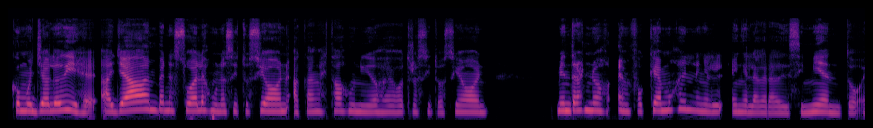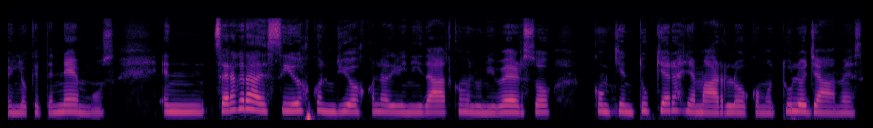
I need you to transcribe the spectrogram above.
como ya lo dije, allá en Venezuela es una situación, acá en Estados Unidos es otra situación. Mientras nos enfoquemos en el, en el agradecimiento, en lo que tenemos, en ser agradecidos con Dios, con la divinidad, con el universo, con quien tú quieras llamarlo, como tú lo llames,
